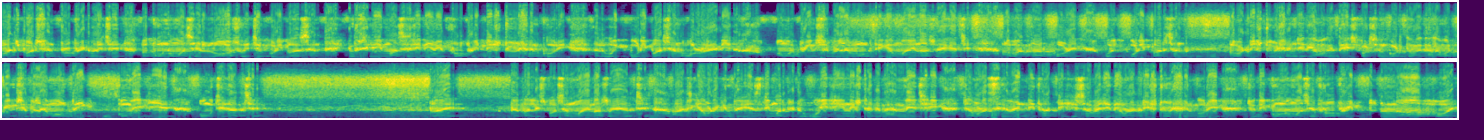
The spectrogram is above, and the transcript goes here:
পাঁচ পার্সেন্ট প্রফিট হয়েছে বা কোনো মাসে লস হয়েছে কুড়ি পার্সেন্ট কিন্তু সেই মাসে যদি আমি প্রফিট ডিস্ট্রিবিউশন করি, তাহলে ওই কুড়ি পার্সেন্ট অলরেডি আমার প্রিন্সিপাল অ্যামাউন্ট থেকে মাইনাস হয়ে গেছে। আবার তারপরে ওই কুড়ি পার্সেন্ট আবার ডিস্ট্রিবিউশন যদি আমাকে তেইশ পার্সেন্ট করতে হয়, তাহলে আমার প্রিন্সিপাল অ্যামাউন্টটাই কমে গিয়ে পৌঁছে যাচ্ছে। প্রায় তেতাল্লিশ পার্সেন্ট মাইনাস হয়ে যাচ্ছে। আজকে আমরা কিন্তু এসডি মার্কেটে ওই জিনিসটাকে ধ্যান দিয়েছি যে আমরা সেভেন্টি থার্টি হিসাবে যদি আমরা ডিস্ট্রিবিউশন করি, যদি কোনো মাসে প্রফিট না হয়,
